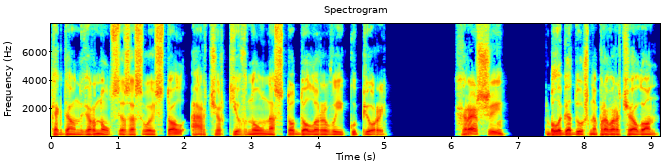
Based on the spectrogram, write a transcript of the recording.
Когда он вернулся за свой стол, Арчер кивнул на сто-долларовые купюры. «Хороши», — благодушно проворчал он.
